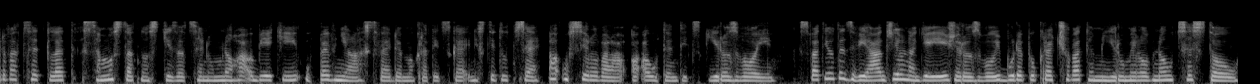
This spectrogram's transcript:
25 let samostatnosti za cenu mnoha obětí upevnila své demokratické instituce a usilovala o autentický rozvoj. Svatý otec vyjádřil naději, že rozvoj bude pokračovat míru milovnou cestou.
